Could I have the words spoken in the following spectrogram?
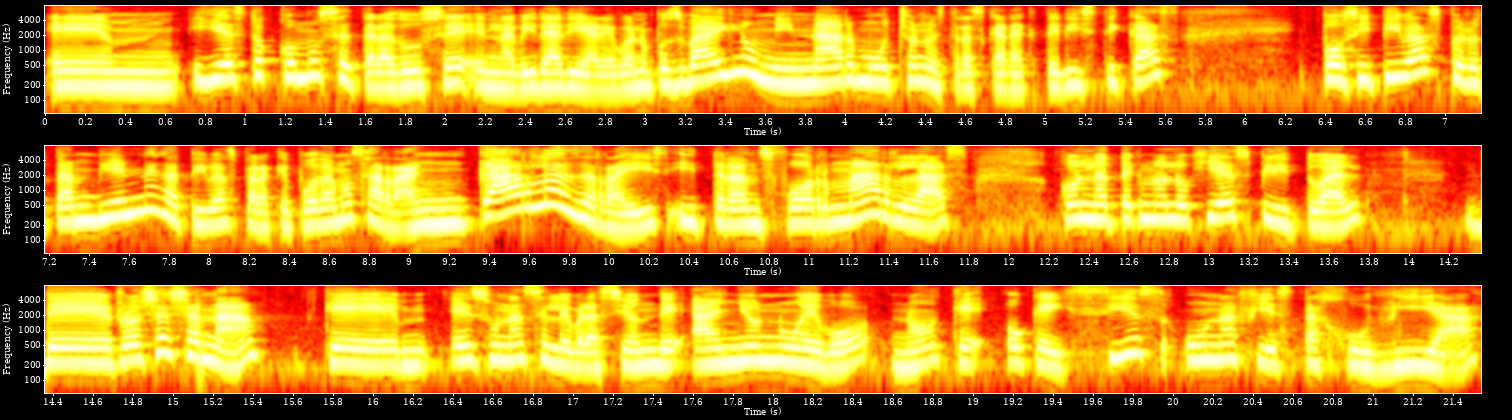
Em, ¿Y esto cómo se traduce en la vida diaria? Bueno, pues va a iluminar mucho nuestras características positivas, pero también negativas para que podamos arrancarlas de raíz y transformarlas con la tecnología espiritual de Rosh Hashanah, que es una celebración de Año Nuevo, ¿no? Que, ok, sí es una fiesta judía,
